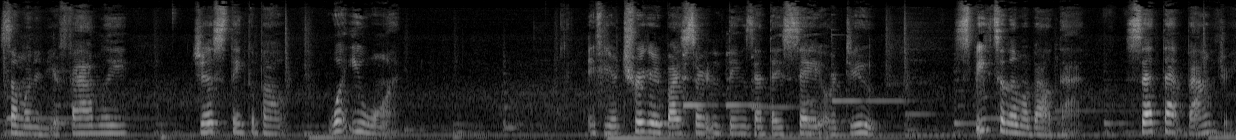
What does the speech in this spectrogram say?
someone in your family. Just think about what you want. If you're triggered by certain things that they say or do, speak to them about that. Set that boundary.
